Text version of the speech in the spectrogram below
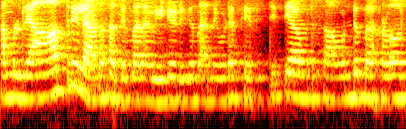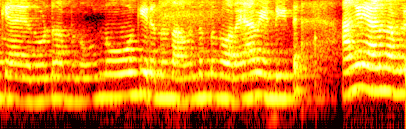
നമ്മൾ രാത്രിയിലാണ് സത്യം പറഞ്ഞാൽ വീഡിയോ എടുക്കുന്നത്. ഇവിടെ ഫെസ്റ്റിന്റെ ആ ഒരു സൗണ്ട് ബഹളമൊക്കെ ആയതുകൊണ്ട് നമ്മൾ നോക്കി നോക്കിയിരുന്ന സൗണ്ട് ഒന്ന് കുറയാൻ വേണ്ടിയിട്ട് അങ്ങനെയാണ് നമ്മൾ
